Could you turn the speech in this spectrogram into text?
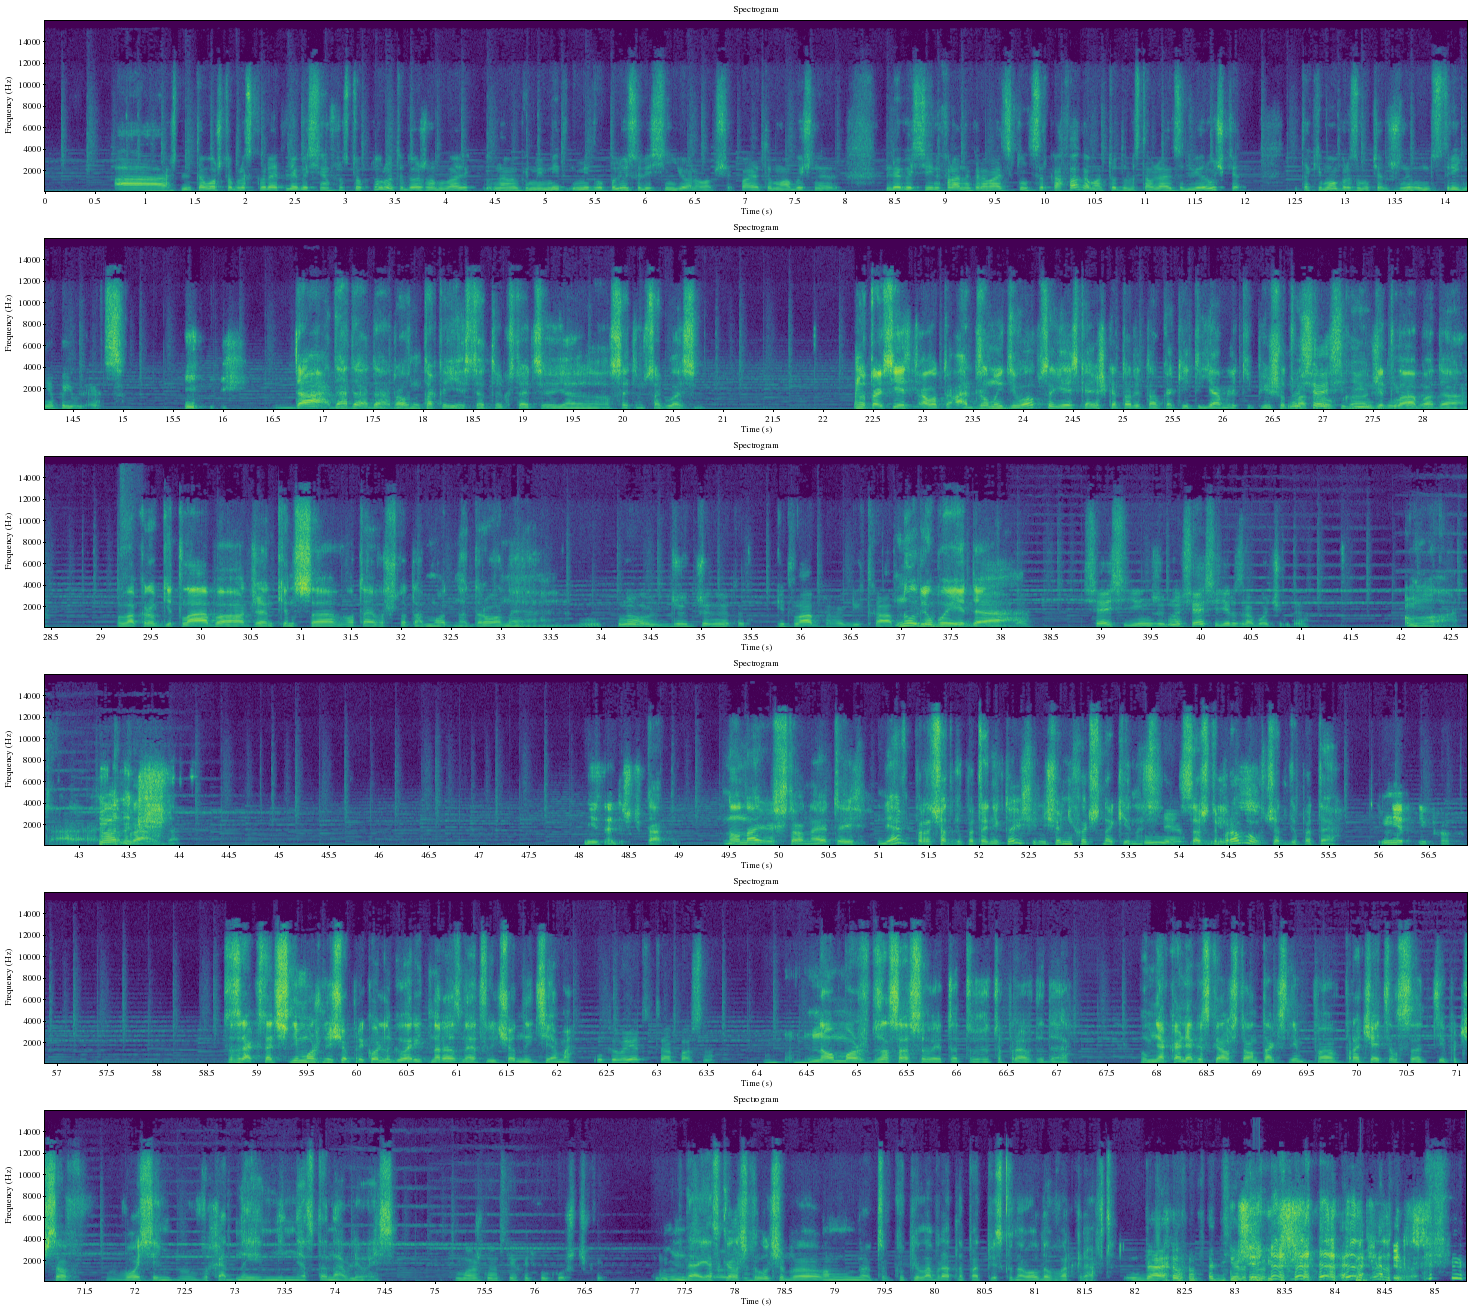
А для того, чтобы расковырять Legacy инфраструктуру, ты должен обладать навыками middle plus или сеньора вообще. Поэтому обычно Legacy инфра накрывается каким-то саркофагом, оттуда выставляются две ручки, и таким образом у тебя жены в индустрии не появляются. Да, да, да, да, ровно так и есть. Это, кстати, я с этим согласен. Ну, то есть есть, а вот а джуны девопса есть, конечно, которые там какие-то ямлики пишут ну, вокруг GitLab, да. да. Вокруг GitLab, Дженкинса, вот это, что там модно, дроны. Ну, этот, GitLab, GitHub. Ну, любые, да. да. CI-CD, ну, CI-CD разработчик, да. Вот, а, это правда. Не знаю даже что. Так, ну, на что, на этой... Не, про чат ГПТ никто еще ничего не хочет накинуть? Нет. Саш, ты нет. пробовал чат ГПТ? Нет, не пробовал. Зря. Кстати, с ним можно еще прикольно говорить на разные отвлеченные темы. Ну, говорят, это опасно. Но, может, засасывает, это, это правда, да. У меня коллега сказал, что он так с ним прочатился, типа, часов 8 в выходные, не, останавливаясь. Можно отъехать кукушечкой. Будьте да, я сказал, что лучше бы он это, купил обратно подписку на World of Warcraft. Да, поддерживаю.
